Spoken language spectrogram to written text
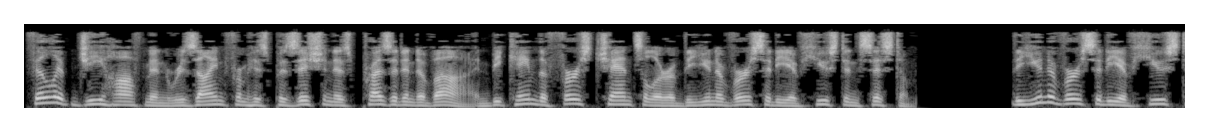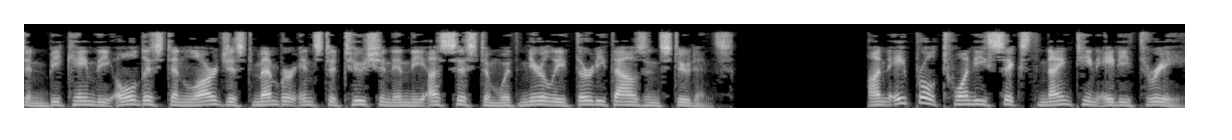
Philip G. Hoffman resigned from his position as president of UH and became the first chancellor of the University of Houston system. The University of Houston became the oldest and largest member institution in the UH system with nearly 30,000 students. On April 26, 1983,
